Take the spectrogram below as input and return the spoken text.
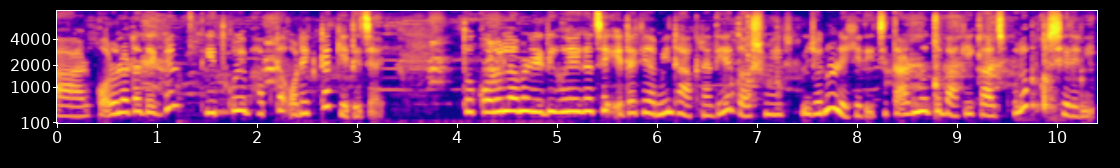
আর করলাটা দেখবেন তিতকুড়ি ভাবটা অনেকটা কেটে যায়। তো করলা আমার রেডি হয়ে গেছে। এটাকে আমি ঢাকনা দিয়ে দশ মিনিটের জন্য রেখে দিচ্ছি। তার মধ্যে বাকি কাজগুলো সেরে নিই।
